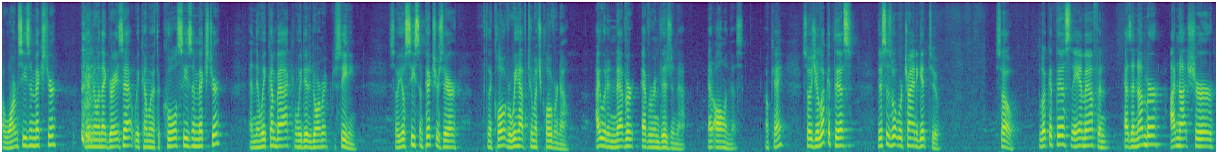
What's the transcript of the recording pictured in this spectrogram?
a warm season mixture. Then when they graze that, we come in with a cool season mixture. And then we come back and we did a dormant seeding. So you'll see some pictures there. The clover, we have too much clover now. I would have never, ever envisioned that. at all in this. Okay? So as you look at this, this is what we're trying to get to. So look at this, the AMF, and as a number, I'm not sure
